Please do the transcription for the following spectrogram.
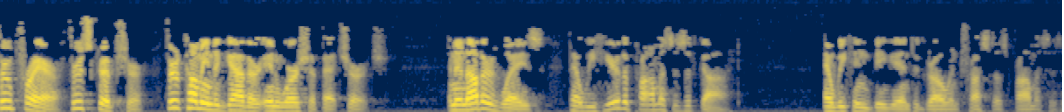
through prayer, through Scripture, through coming together in worship at church, and in other ways that we hear the promises of God and we can begin to grow and trust those promises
